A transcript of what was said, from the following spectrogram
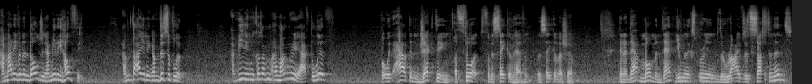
I'm not even indulging, I'm eating healthy. I'm dieting, I'm disciplined. I'm eating because I'm, I'm hungry, I have to live. But without injecting a thought for the sake of heaven, for the sake of Hashem, then at that moment, that human experience derives its sustenance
